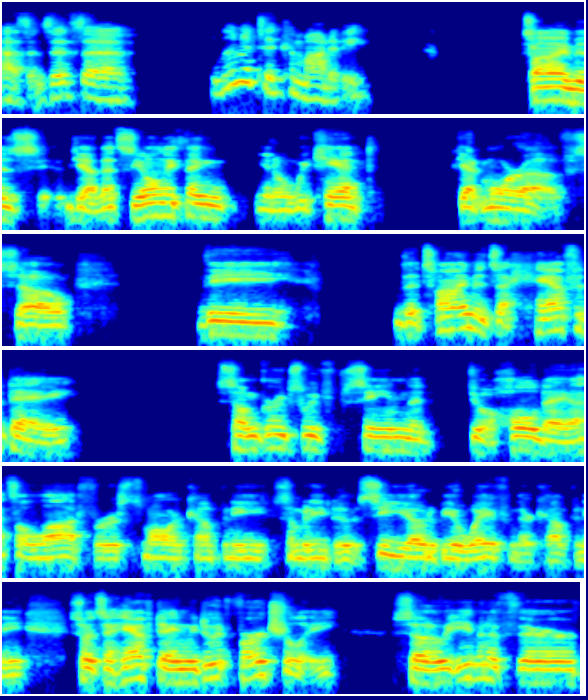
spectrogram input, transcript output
essence. It's a limited commodity. Time is, yeah, that's the only thing you know we can't get more of. So, the the time is a half a day. Some groups we've seen that do a whole day. That's a lot for a smaller company, somebody to CEO to be away from their company. So it's a half day and we do it virtually. So even if they're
